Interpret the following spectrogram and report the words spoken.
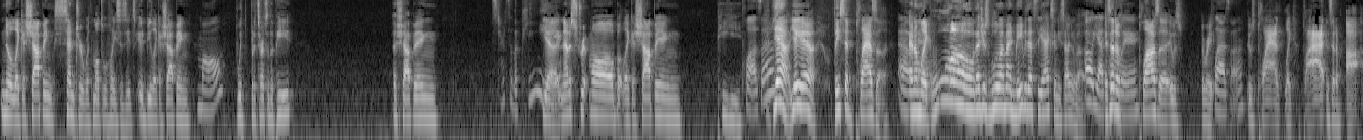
No, like a shopping center with multiple places. It's it'd be like a shopping Mall? with, but it starts with a P. A shopping, It starts with a P. yeah, not a strip mall, but like a shopping P. Plaza? Yeah, yeah, yeah. They said plaza. And I'm like, whoa, that just blew my mind. Maybe that's the accent he's talking about. Oh, yeah, Instead totally. of plaza, it was oh, wait, Plaza. it was pla like pla instead of ah.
